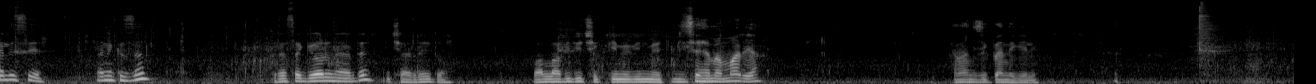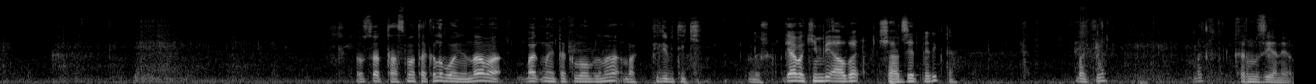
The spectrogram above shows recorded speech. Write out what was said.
Kalesi. Hani kızım? Pırasa Girl nerede? İçerideydi o. Vallahi video çektiğimi bilmiyor. Bilse hemen var ya. Hemen diyecek ben de geleyim. Dostlar tasma takılı boynunda ama bakmayın takılı olduğuna bak pili bitik. Dur. Gel bakayım bir alba şarj etmedik de. Bakayım. Bak kırmızı yanıyor.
